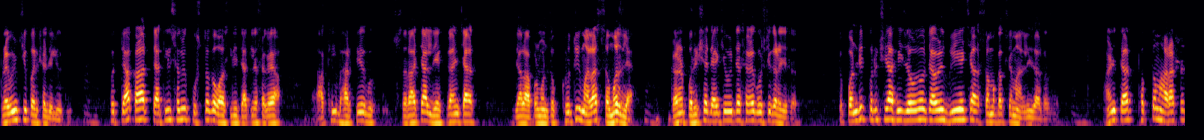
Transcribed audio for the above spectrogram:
प्रवीणची परीक्षा दिली होती. पण त्या काळात त्यातली सगळी पुस्तकं वाचली त्यातल्या सगळ्या अखिल भारतीय स्तराच्या लेखकांच्या ज्याला आपण म्हणतो कृती मला समजल्या. कारण परीक्षा द्यायच्या वेळी त्या सगळ्या गोष्टी करायच्या सर. तर पंडित परीक्षा ही जवळजवळ त्यावेळी बी एच्या समकक्ष मानली जात असे. आणि त्यात फक्त महाराष्ट्रात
